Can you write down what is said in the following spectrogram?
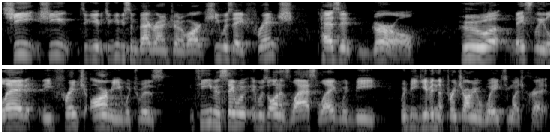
She, she to, give, to give you some background on Joan of Arc, she was a French peasant girl who basically led the French army, which was, to even say it was on his last leg would be, would be giving the French army way too much credit.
